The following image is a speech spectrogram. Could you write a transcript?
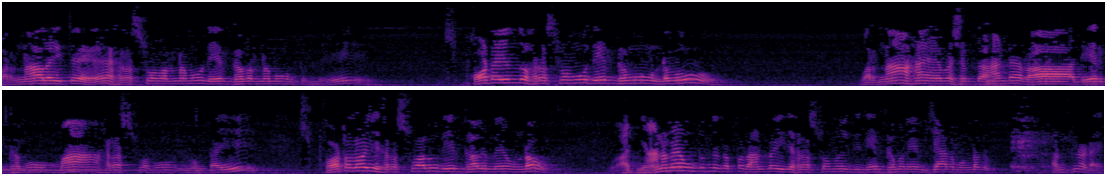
వర్ణాలైతే హ్రస్వవర్ణము దీర్ఘవర్ణము ఉంటుంది. స్ఫోట ఎందు హ్రస్వము దీర్ఘము ఉండవు వర్ణాహ ఏవ శబ్ద అంటే రా దీర్ఘము మా హ్రస్వము ఇవి ఉంటాయి. స్ఫోటలో ఈ హ్రస్వాలు దీర్ఘాలు ఇవే ఉండవు. ఆ జ్ఞానమే ఉంటుంది తప్ప దాంట్లో ఇది హ్రస్వము ఇది దీర్ఘము అనే విచారం ఉండదు. అంటున్నాడు ఆయన.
